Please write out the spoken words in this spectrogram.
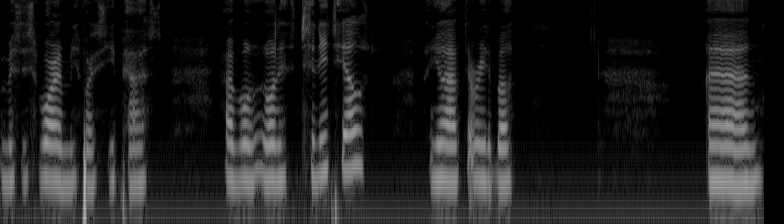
Mrs. Warren before she passed. I won't go into details. You'll have to read the book. And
